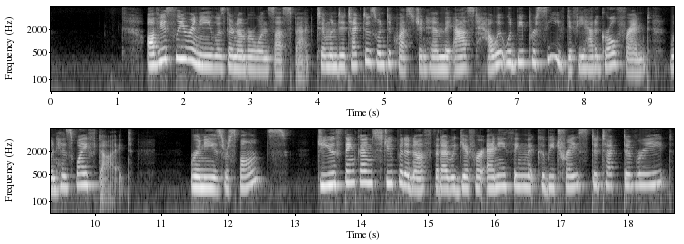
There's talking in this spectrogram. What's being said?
Obviously, Rene was their number one suspect, and when detectives went to question him, they asked how it would be perceived if he had a girlfriend when his wife died. Rene's response Do you think I'm stupid enough that I would give her anything that could be traced, Detective Reed?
